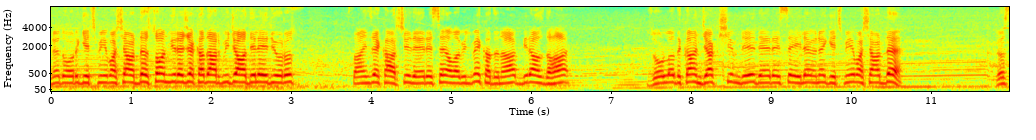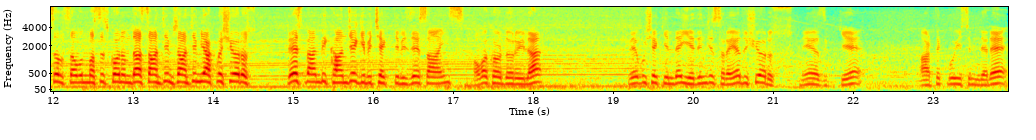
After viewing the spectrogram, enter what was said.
öne doğru geçmeyi başardı. Son viraja kadar mücadele ediyoruz. Sainz'e karşı DRS alabilmek adına biraz daha zorladık ancak şimdi DRS ile öne geçmeyi başardı. Russell savunmasız konumda santim santim yaklaşıyoruz. Resmen bir kanca gibi çekti bizi Sainz hava koridoruyla. Ve bu şekilde 7. sıraya düşüyoruz. Ne yazık ki artık bu isimlere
